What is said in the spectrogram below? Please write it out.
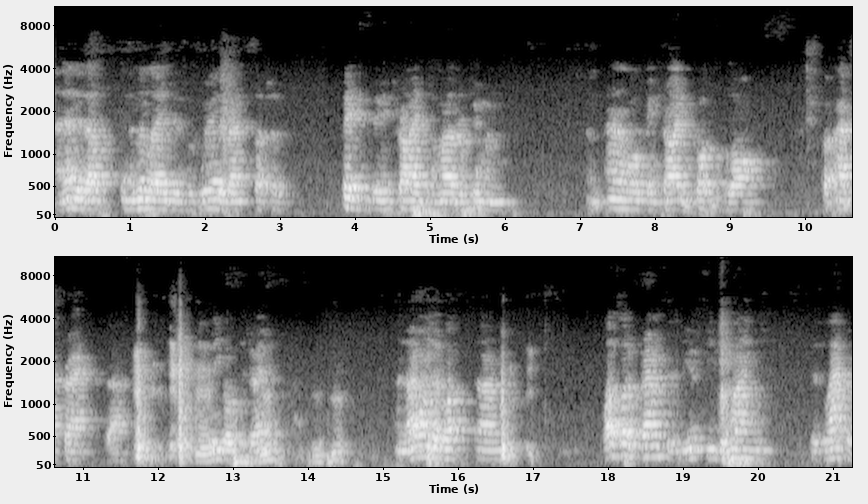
and ended up in the Middle Ages with weird events such as pigs being tried for the murder of humans, and animals being tried in courts of law for abstract uh, legal situations. And I wonder what um, what sort of premises do you see behind this lack of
